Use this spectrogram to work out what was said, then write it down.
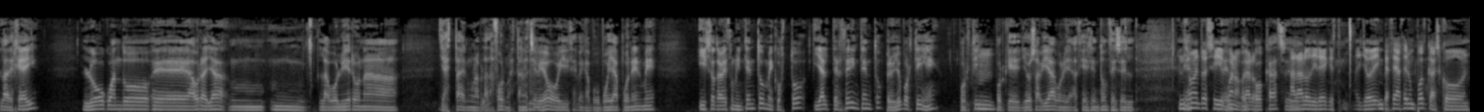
la dejé ahí. Luego cuando eh, ahora ya mm, mm, la volvieron a... Ya está en una plataforma, está en HBO y dice, venga, pues voy a ponerme... Hice otra vez un intento, me costó y al tercer intento, pero yo por ti, ¿eh? Por ti, mm. porque yo sabía, bueno, ya hacíais entonces el... En ese momento sí, bueno, claro. Podcast, eh. Ahora lo diré. que Yo empecé a hacer un podcast con,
